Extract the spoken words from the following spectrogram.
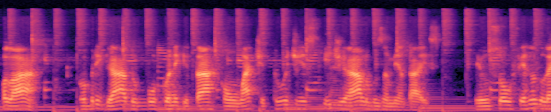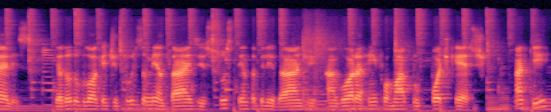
Olá, obrigado por conectar com atitudes e diálogos ambientais. Eu sou o Fernando Leles, criador do blog Atitudes Ambientais e Sustentabilidade, agora em formato podcast. Aqui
